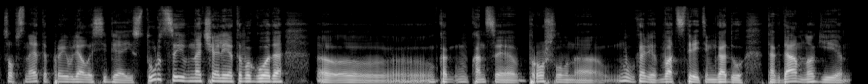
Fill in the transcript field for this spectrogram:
Собственно, это проявляло себя и с Турцией в начале этого года, в конце прошлого, ну, в 2023 году. Тогда многие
